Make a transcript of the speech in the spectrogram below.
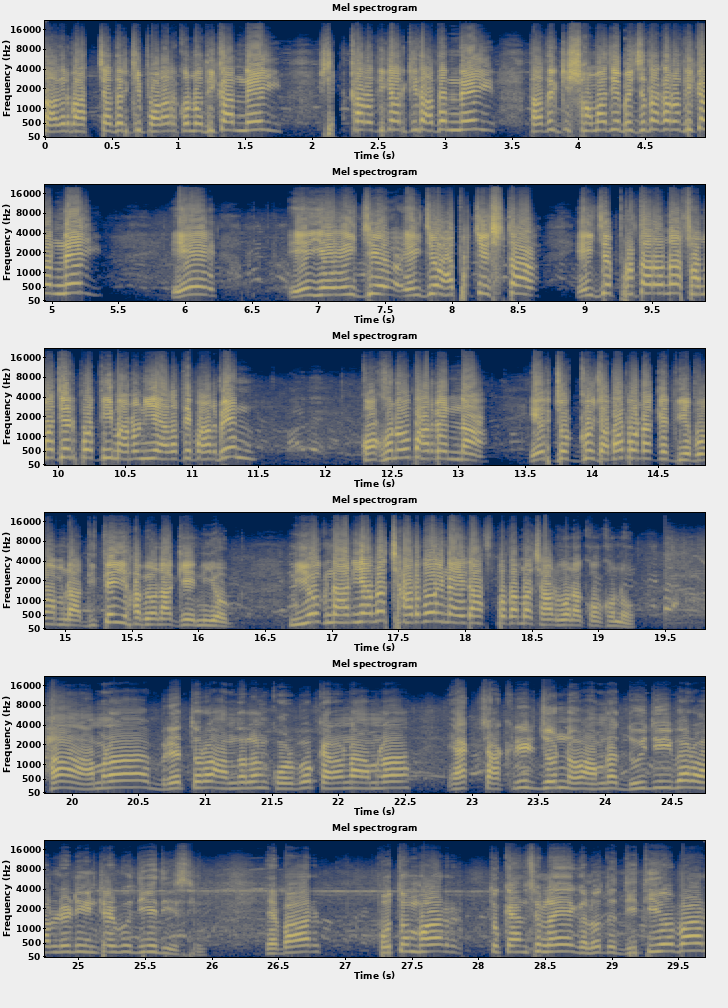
তাদের বাচ্চাদের কি পড়ার কোনো অধিকার নেই? শিক্ষার অধিকার কি তাদের নেই? তাদের কি সমাজে বেঁচে থাকার অধিকার নেই? এ এই যে এই যে অপচেষ্টা, এই যে প্রতারণা সমাজের প্রতি মাননীয় এড়াতে পারবেন? কখনো পারবেন না। এর যোগ্য জবাব ওনাকে দেবো আমরা, দিতেই হবে ওনাকে নিয়োগ। নিয়োগ না নিয়ে আমরা ছাড়বোই না, এই রাজপথ আমরা ছাড়বো না কখনো। হ্যাঁ আমরা বৃহত্তর আন্দোলন করব কেননা আমরা এক চাকরির জন্য আমরা দুই, দুইবার অলরেডি ইন্টারভিউ দিয়ে দিয়েছি। এবার প্রথমবার তো ক্যান্সেল হয়ে গেল, তো দ্বিতীয়বার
